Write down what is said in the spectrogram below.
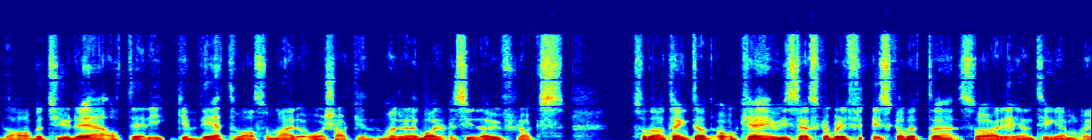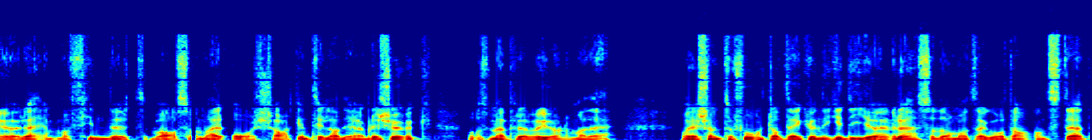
da betyr det at dere ikke vet hva som er årsaken, når dere bare sier det er uflaks. Så da tenkte jeg at ok, hvis jeg skal bli frisk av dette, så er det én ting jeg må gjøre, jeg må finne ut hva som er årsaken til at jeg blir syk, og så må jeg prøve å gjøre noe med det. Og jeg skjønte fort at det kunne ikke de gjøre, så da måtte jeg gå et annet sted.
